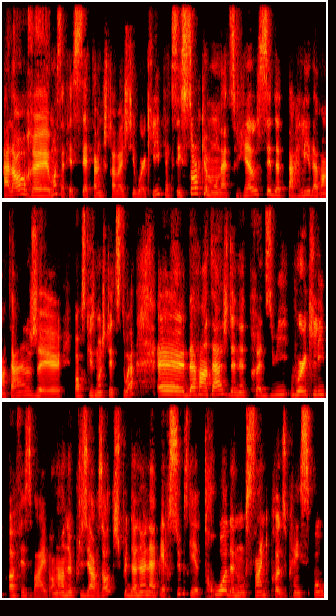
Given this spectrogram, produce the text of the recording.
alors euh, moi, ça fait sept ans que je travaille chez Workleap, fait c'est sûr que mon naturel, c'est de te parler davantage, euh, bon, excuse-moi, je te tutoie, euh, davantage de notre produit Workleap Office Vibe. On en a plusieurs autres. Je peux te donner un aperçu parce qu'il y a trois de nos cinq produits principaux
